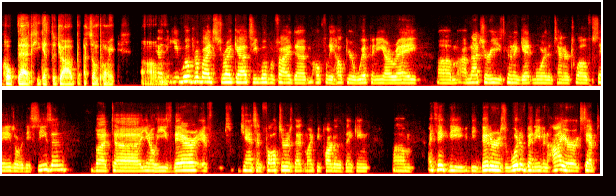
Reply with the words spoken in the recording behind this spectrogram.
hope that he gets the job at some point. Um, I think he will provide strikeouts. He will provide, um, hopefully, help your WHIP and ERA. Um, I'm not sure he's going to get more than 10 or 12 saves over the season, but uh, you know he's there. If Jansen falters, that might be part of the thinking. Um, I think the the bidders would have been even higher, except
